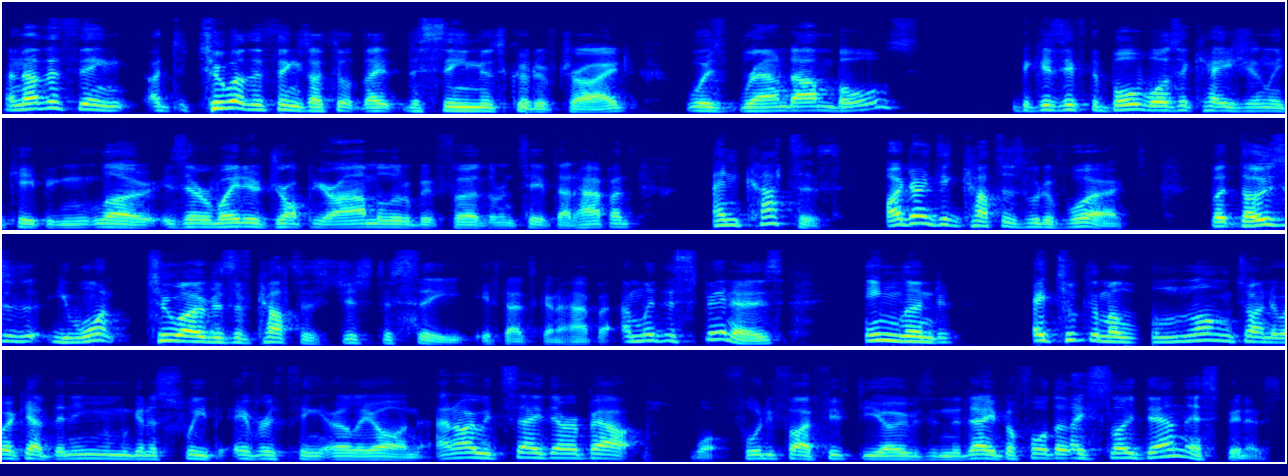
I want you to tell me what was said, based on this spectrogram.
Another thing, uh, two other things I thought they, the seamers could have tried was round arm balls. Because if the ball was occasionally keeping low, is there a way to drop your arm a little bit further and see if that happens? And cutters. I don't think cutters would have worked, but those are the, you want two overs of cutters just to see if that's going to happen. And with the spinners, England, it took them a long time to work out that England were going to sweep everything early on. And I would say they're about, what, 45, 50 overs in the day before they slowed down their spinners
